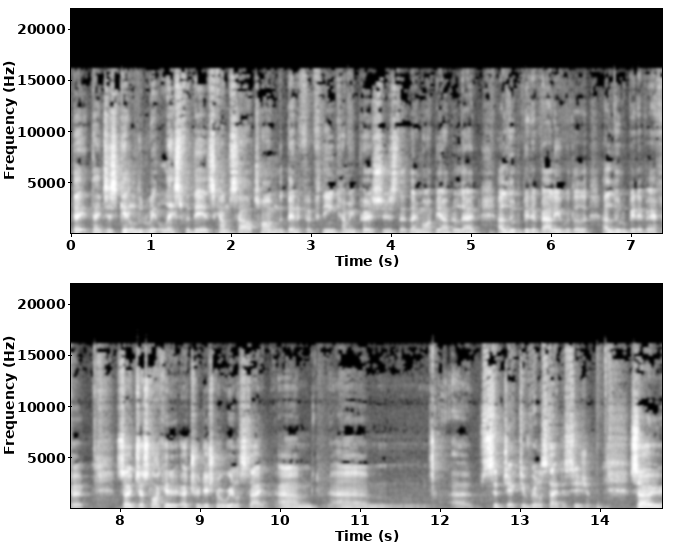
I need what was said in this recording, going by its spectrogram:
They they just get a little bit less for theirs come sale time. The benefit for the incoming purchasers that they might be able to add a little bit of value with a, a little bit of effort. So just like a, a traditional real estate um, um, subjective real estate decision. So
